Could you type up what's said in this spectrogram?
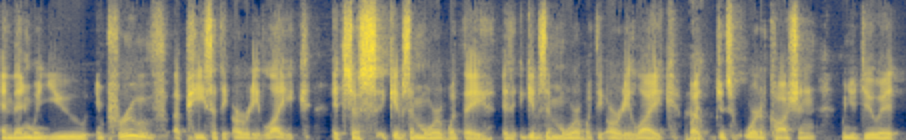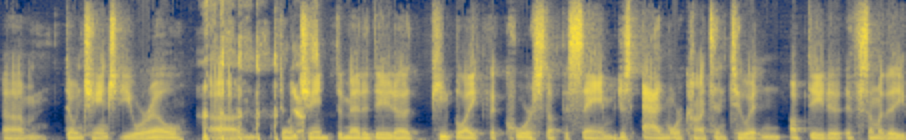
And then when you improve a piece that they already like, it's just it gives them more of what they it gives them more of what they already like. But just word of caution when you do it, um, don't change the URL. Um, don't Yes. change the metadata. Keep like the core stuff the same. Just add more content to it and update it if some of the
